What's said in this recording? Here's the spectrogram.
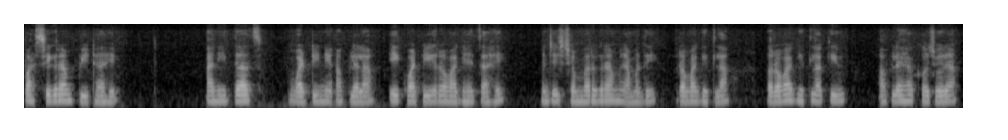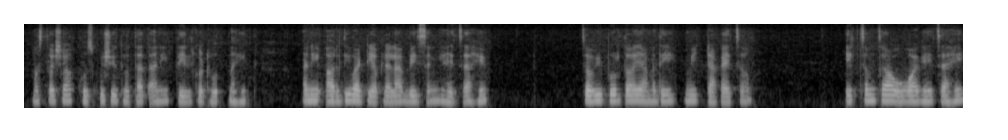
पाचशे ग्राम पीठ आहे. आणि त्याच वाटीने आपल्याला एक वाटी रवा घ्यायचा आहे. म्हणजे शंभर ग्राम यामध्ये रवा घेतला. रवा घेतला की आपल्या ह्या कचोऱ्या मस्त अशा खुसखुशीत होतात आणि तेलकट होत नाहीत. आणि अर्धी वाटी आपल्याला बेसन घ्यायचं आहे. चवीपुरतं यामध्ये मीठ टाकायचं. एक चमचा ओवा घ्यायचा आहे.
